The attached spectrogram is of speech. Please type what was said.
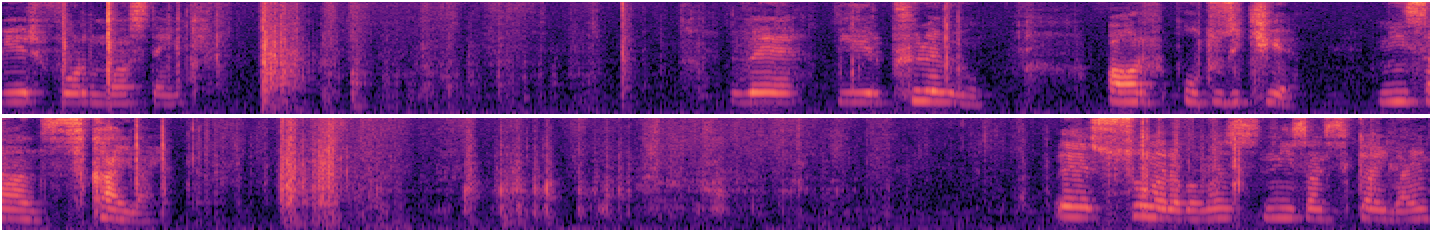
Bir Ford Mustang. Ve bir Premium R32 Nissan Skyline. Ve son arabamız Nissan Skyline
